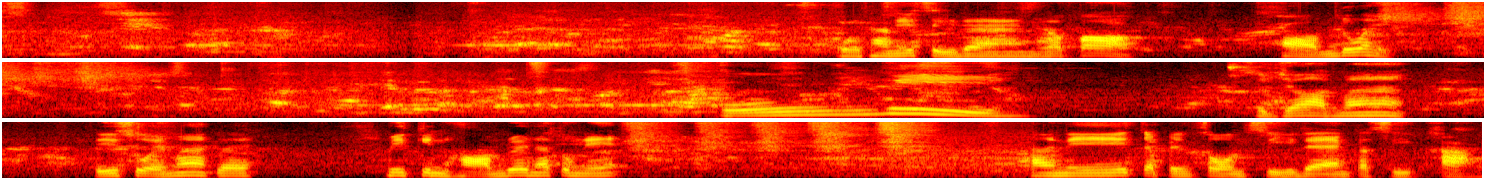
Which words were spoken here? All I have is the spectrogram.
โอ้ทางนี้สีแดงแล้วก็หอมด้วยโอ้ยสุดยอดมาก สีสวยมากเลย มีกลิ่นหอมด้วยนะตรงนี้ ทางนี้จะเป็นโซนสีแดงกับสีขาว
